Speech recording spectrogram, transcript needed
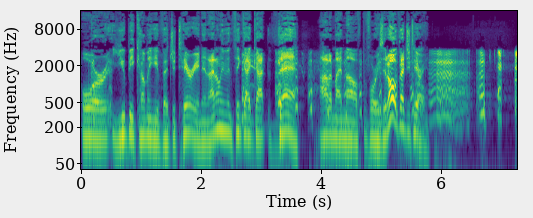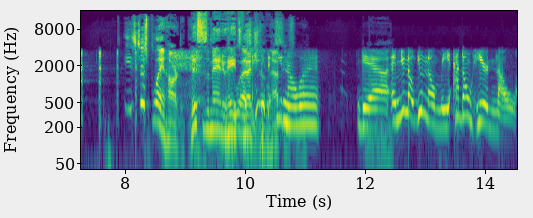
or you becoming a vegetarian? And I don't even think I got that out of my mouth before he said, "Oh, vegetarian." He's just playing hard. This is a man who hates hasn't vegetables. that You know what? Yeah, and you know, you know me. I don't hear no.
